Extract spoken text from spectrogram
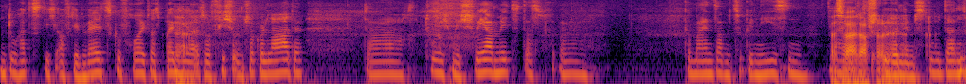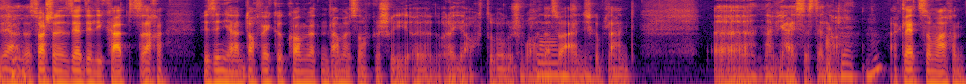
Und du hattest dich auf den Wels gefreut, was bei ja. mir, also Fisch und Schokolade, da tue ich mich schwer mit, das äh, gemeinsam zu genießen. Das war doch schon. Übernimmst eine, du dann. Ja, das war schon eine sehr delikate Sache. Wir sind ja doch weggekommen. Wir hatten damals noch geschrieben äh, oder hier auch drüber gesprochen. Geplant. Das war eigentlich geplant äh, na, wie heißt es denn Raclette, noch? Ne? Raclette zu machen.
